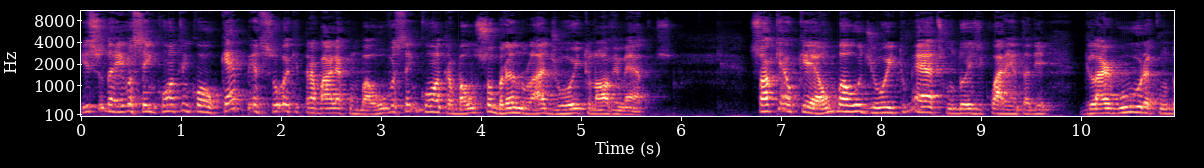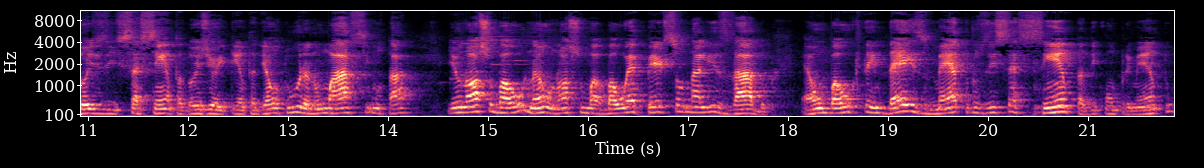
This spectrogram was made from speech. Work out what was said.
Isso daí você encontra em qualquer pessoa que trabalha com baú, você encontra baú sobrando lá de 8, 9 metros. Só que é o que? É um baú de 8 metros, com 2,40 de, de largura, com 2,60, 2,80 de altura, no máximo, tá? E o nosso baú não, o nosso baú é personalizado. É um baú que tem 10 metros e 60 de comprimento,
